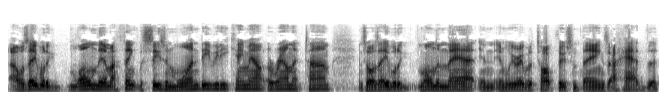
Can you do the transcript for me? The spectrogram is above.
I was able to loan them. I think the season one DVD came out around that time, and so I was able to loan them that, and, and we were able to talk through some things. I had the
